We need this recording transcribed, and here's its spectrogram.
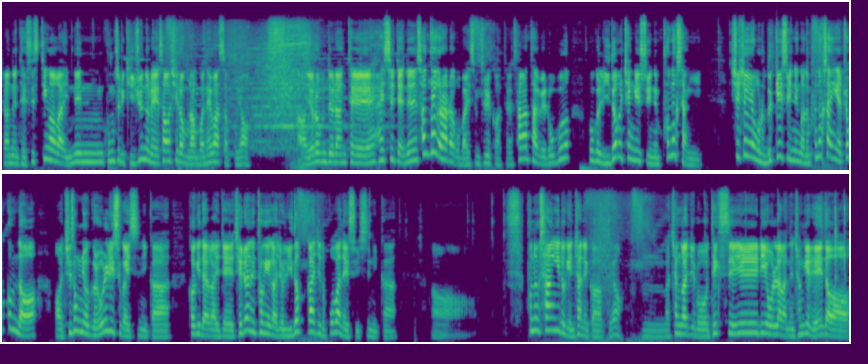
저는 데스 스팅어가 있는 공수를 기준으로 해서 실험을 한번 해봤었고요. 어, 여러분들한테 했을 때는 선택을 하라고 말씀드릴 것 같아요. 상한탑의 로브 혹은 리덕을 챙길 수 있는 푸늑상이 실질적으로 느낄 수 있는 거는 푸늑상이가 조금 더 어, 지속력을 올릴 수가 있으니까 거기다가 이제 재련을 통해 가지고 리덕까지도 뽑아낼 수 있으니까 어, 푸늑 상의도 괜찮을 것 같고요. 음, 마찬가지로 덱스 1이 올라가는 전개 레더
